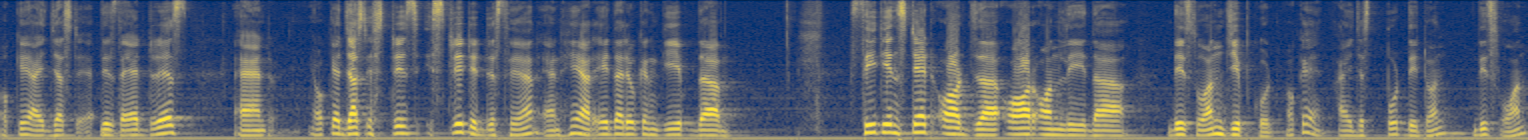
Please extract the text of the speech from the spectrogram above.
okay? I just uh, this is the address and okay just street, street address here. And here either you can give the city and state or the or only the this one zip code okay? I just put this one this one.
